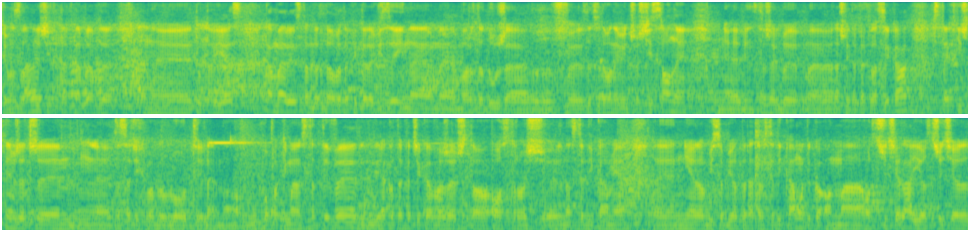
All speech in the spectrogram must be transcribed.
się znaleźć i tak naprawdę e, tutaj jest. Kamery standardowe, takie telewizyjne, bardzo duże, w zdecydowanej większości Sony, więc też jakby e, raczej taka klasyka. Z technicznym rzeczy w zasadzie chyba by było tyle. No, chłopaki mają statywy, jako taka ciekawa rzecz to ostrość e, na steadicamie. Nie robi sobie operator steadicamu, tylko on ma ostrzyciela i ostrzyciel,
